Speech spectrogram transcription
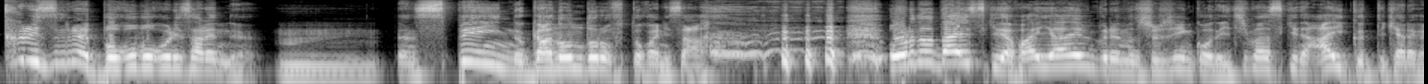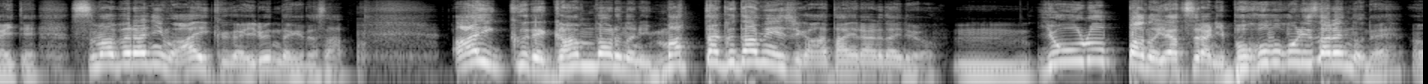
くりするぐらいボコボコにされんのよ。うん。スペインのガノンドロフとかにさ、俺の大好きなファイアーエンブレムの主人公で一番好きなアイクってキャラがいて、スマブラにもアイクがいるんだけどさ、アイクで頑張るのに全くダメージが与えられないのよ。うん。ヨーロッパの奴らにボコボコにされんのね。うん。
